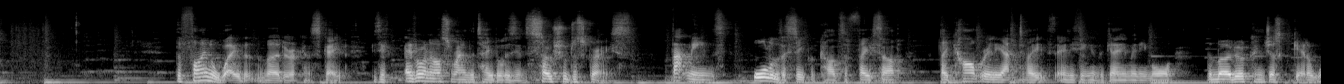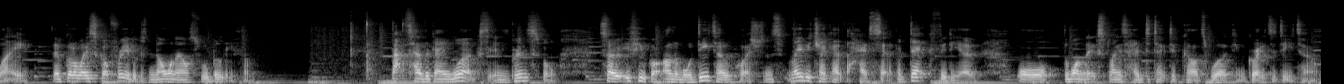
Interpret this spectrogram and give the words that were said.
The final way that the murderer can escape is if everyone else around the table is in social disgrace. That means all of the secret cards are face up, they can't really activate anything in the game anymore, the murderer can just get away. They've got away scot free because no one else will believe them. That's how the game works in principle. So if you've got other more detailed questions, maybe check out the how to set up a deck video or the one that explains how detective cards work in greater detail.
